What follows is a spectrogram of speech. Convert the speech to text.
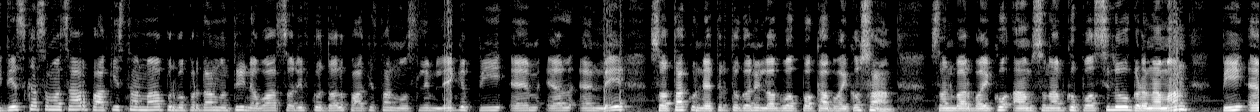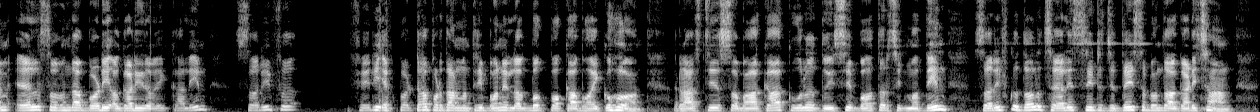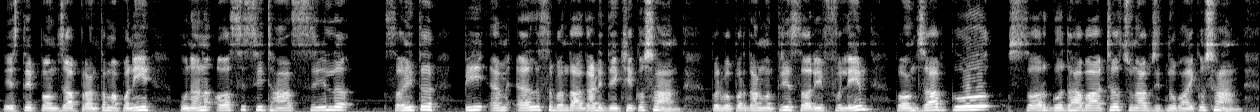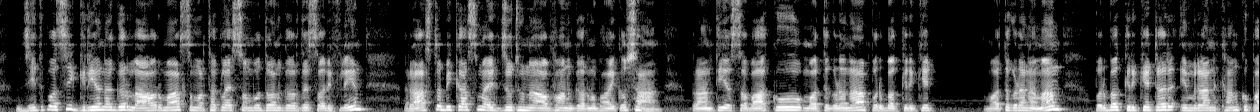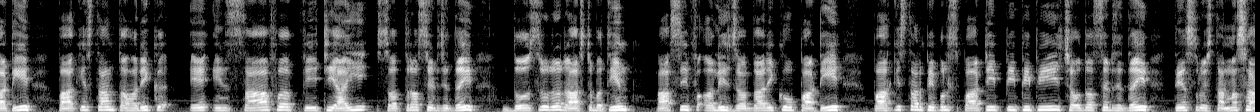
विदेशका समाचार पाकिस्तानमा पूर्व प्रधानमन्त्री नवाज शरीफको दल पाकिस्तान मुस्लिम लिग पिएमएलएनले सत्ताको नेतृत्व गर्ने लगभग पक्का भएको छ। शनिबार भएको आम चुनावको पछिल्लो गणनामा पिएमएल सबैभन्दा बढी अगाडि रहेकाले शरीफ फेरि एकपल्ट प्रधानमन्त्री बन्ने लगभग पक्का भएको हो। राष्ट्रिय सभाका कुल दुई सय बहत्तर सिटमध्ये शरीफको दल छयालिस सिट जित्दै सबभन्दा अगाडि छ। यस्तै पन्जाब प्रान्तमा पनि उना अस्सी सिट हासिल सहित पिएमएल सबभन्दा अगाडि देखिएको छ पूर्व प्रधानमन्त्री शरीफले पन्जाबको सरगोधाबाट चुनाव जित्नु भएको छ। जितपछि गृहनगर लाहोरमा समर्थकलाई सम्बोधन गर्दै शरीफले राष्ट्र विकासमा एकजुट हुन आह्वान गर्नुभएको छ। प्रान्तीय सभाको मतगणना पूर्व क्रिकेट मतगणनामा पूर्व क्रिकेटर इमरान खानको पार्टी पाकिस्तान तहरिक ए इन्साफ पिटिआई सत्र सिट जित्दै दोस्रो र राष्ट्रपति आसिफ अली जरदारीको पार्टी पाकिस्तान पिपल्स पार्टी पिपिपी चौध सिट जित्दै तेस्रो स्थानमा छ।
